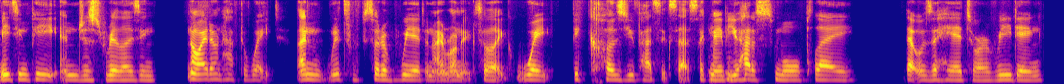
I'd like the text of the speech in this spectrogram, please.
meeting Pete and just realizing, no, I don't have to wait. And it's sort of weird and ironic to like wait because you've had success. Like maybe you had a small play that was a hit or a reading,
